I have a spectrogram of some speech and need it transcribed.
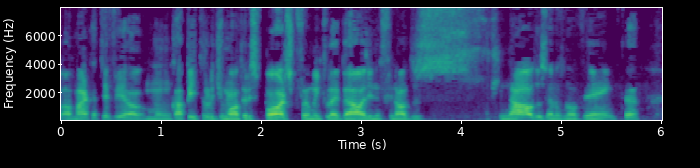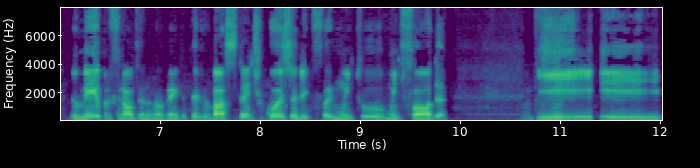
a marca teve um capítulo de motorsport que foi muito legal ali no final dos final dos anos 90, do meio para o final dos anos 90, teve bastante coisa ali que foi muito muito foda. Muito e, e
